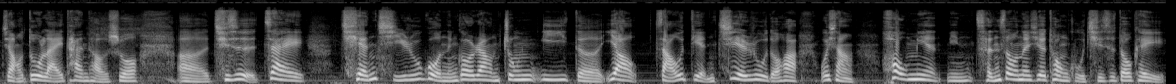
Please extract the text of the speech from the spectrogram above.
角度来探讨说，呃，其实，在前期如果能够让中医的药早点介入的话，我想后面您承受那些痛苦，其实都可以。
